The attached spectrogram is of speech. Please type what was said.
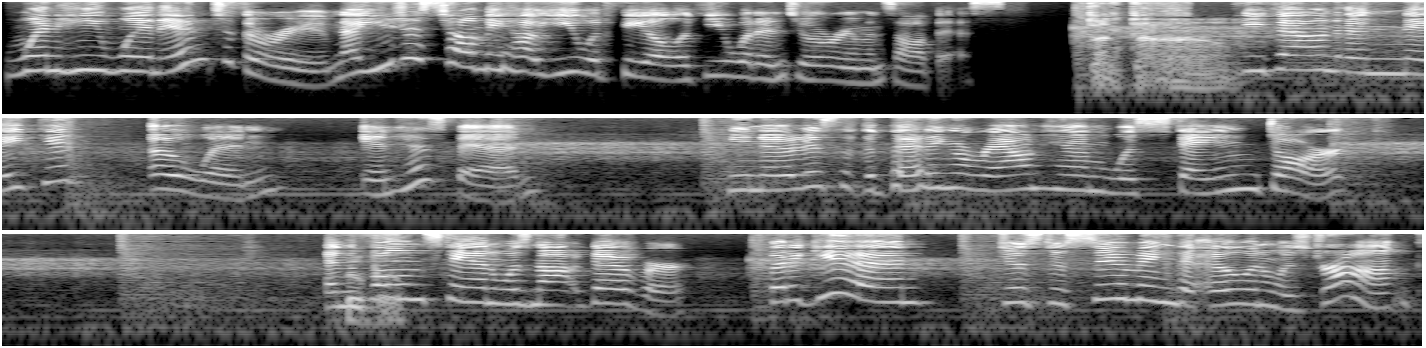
When he went into the room, now you just tell me how you would feel if you went into a room and saw this. Dun, dun. He found a naked Owen in his bed. He noticed that the bedding around him was stained dark, and the phone stand was knocked over. But again, just assuming that Owen was drunk.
